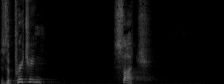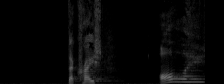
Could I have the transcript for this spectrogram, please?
Is the preaching such that Christ always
